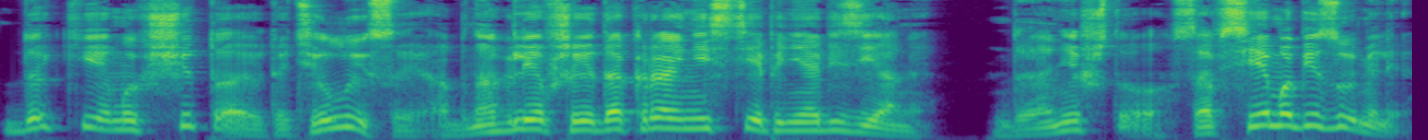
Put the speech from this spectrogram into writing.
Да кем их считают эти лысые, обнаглевшие до крайней степени обезьяны? Да они что, совсем обезумели?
